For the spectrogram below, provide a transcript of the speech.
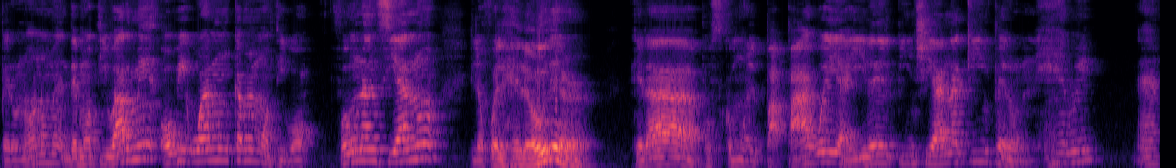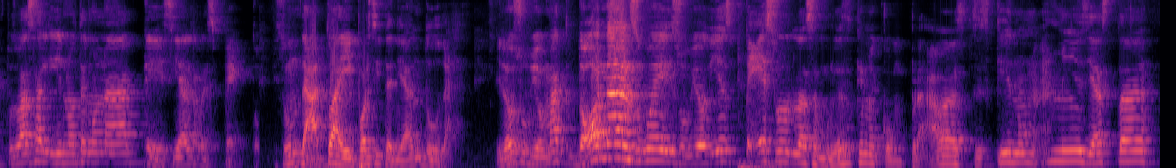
Pero no, no me. De motivarme, Obi-Wan nunca me motivó. Fue un anciano y lo fue el Hello there. Que era, pues, como el papá, güey, ahí del pinche Anakin. Pero, ne, güey. Eh, pues va a salir, no tengo nada que decir al respecto. Es un dato ahí por si tenían dudas. Y luego subió McDonald's, güey. Subió 10 pesos las hamburguesas que me comprabas. Es que no mames, ya está.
